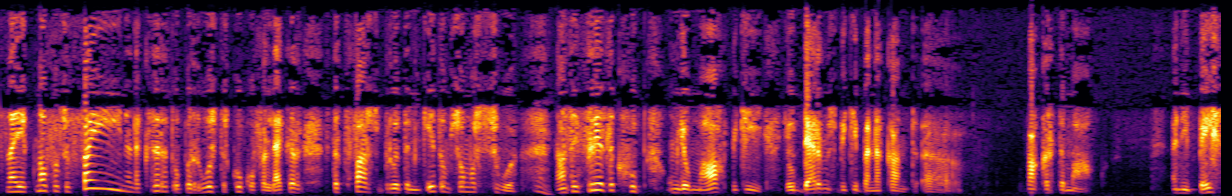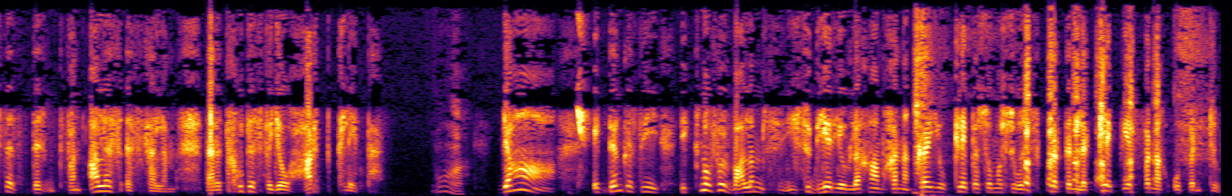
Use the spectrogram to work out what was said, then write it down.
sny ek knoffel so fyn en ek sit dit op 'n roosterkoek of 'n lekker stuk vars brood en ek eet hom sommer so. Hmm. Dan is hy vreeslik goed om jou maag bietjie jou darmes bietjie binnekant uh wakker te maak. En die beste van alles is film dat dit goed is vir jou hartkleppe. Oh. Ja, ek dink as die die knoffelwalms hier so deur jou liggaam gaan, dan kry jou kleppe sommer so skrik en hulle klep weer vinnig op en toe.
